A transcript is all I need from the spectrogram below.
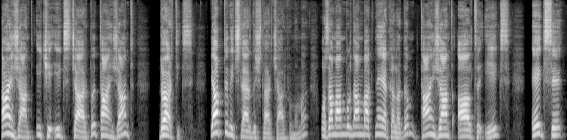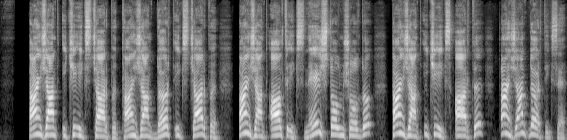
tanjant 2x çarpı tanjant 4x. Yaptım içler dışlar çarpımımı. O zaman buradan bak ne yakaladım? Tanjant 6x eksi tanjant 2x çarpı tanjant 4x çarpı tanjant 6x neye eşit olmuş oldu? Tanjant 2x artı tanjant 4x'e.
